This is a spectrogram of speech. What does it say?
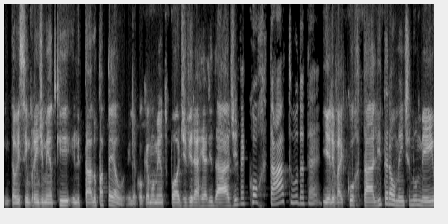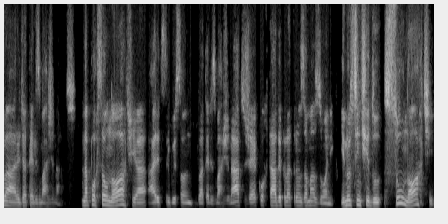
Então esse empreendimento que ele está no papel, ele a qualquer momento pode virar realidade. Ele vai cortar tudo até. E ele vai cortar literalmente no meio a área de ateres marginados. Na porção norte, a área de distribuição do ateres marginados já é cortada pela Transamazônica. E no sentido sul-norte,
